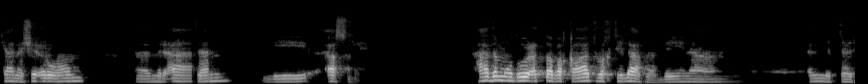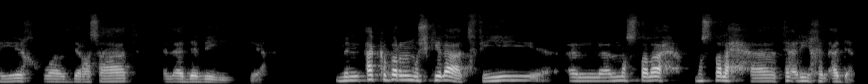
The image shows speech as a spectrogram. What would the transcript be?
كان شعرهم آه، مرآة لعصرهم. هذا موضوع الطبقات واختلافه بين علم التاريخ والدراسات الأدبية. من أكبر المشكلات في المصطلح مصطلح آه، تأريخ الأدب.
